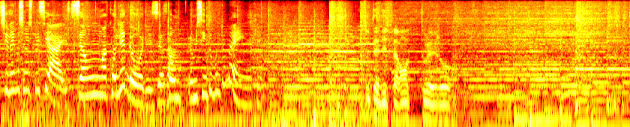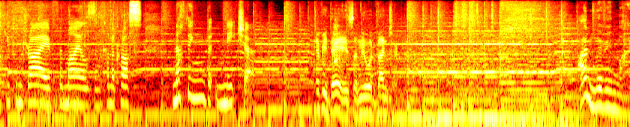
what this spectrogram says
Chilenos são especiais, são acolhedores. Eu, tô, eu me sinto muito bem aqui. Tout est différent tous les jours. You can drive for miles and come across nothing but nature. Every day is a new adventure. I'm living my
